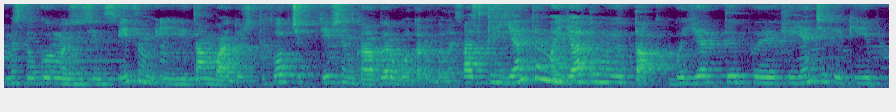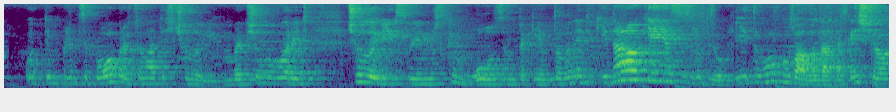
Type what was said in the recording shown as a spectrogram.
ми спілкуємося з усім світом і там байдуже. Ти хлопчик, дівчинка, аби робота робилась. А з клієнтами, я думаю, так. Бо є типи клієнтів, які от тим принципово працювати з чоловіком. Бо якщо говорить чоловік своїм мужським голосом таким, то вони такі, да, окей, я все зроблю. І того бувало да, таке, що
